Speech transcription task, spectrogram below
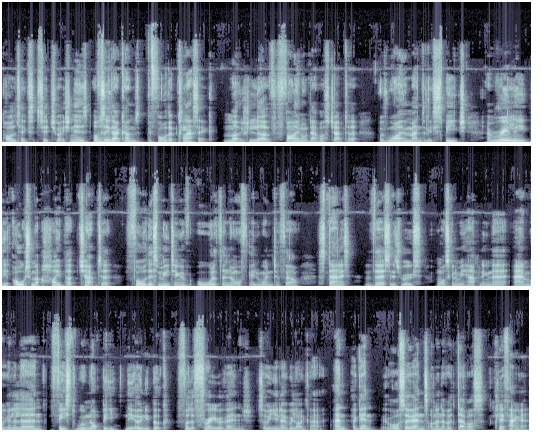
politics situation is. Obviously, that comes before the classic, much loved final Davos chapter with Wyman Manderly's speech, and really the ultimate hype up chapter for this meeting of all of the North in Winterfell Stannis versus Roose what's going to be happening there. And we're going to learn Feast will not be the only book full of Frey revenge. So you know we like that. And again, it also ends on another Davos cliffhanger.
